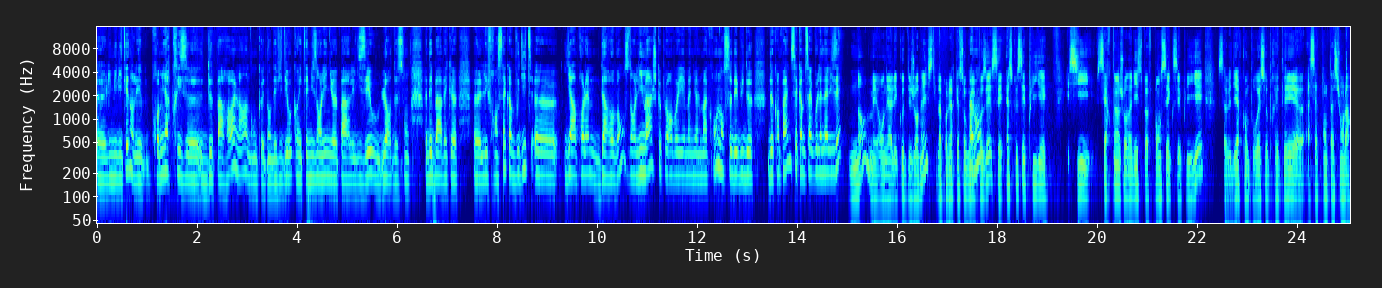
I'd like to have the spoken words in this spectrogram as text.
euh, l'humilité, dans les premières prises de parole, hein, donc dans des vidéos qui ont été mises en ligne par l'Élysée ou lors de son débat avec les Français. Comme vous dites, il y a un problème d'arrogance dans l'image que peut envoyer Emmanuel Macron dans ce début de, de campagne. C'est comme ça que vous l'analysez? Non, mais on est à l'écoute des journalistes la première question que vous ah m'avez posée, c'est est-ce que c'est plié? Et si certains journalistes peuvent penser que c'est plié, ça veut dire qu'on pourrait se prêter euh, à cette tentation-là.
